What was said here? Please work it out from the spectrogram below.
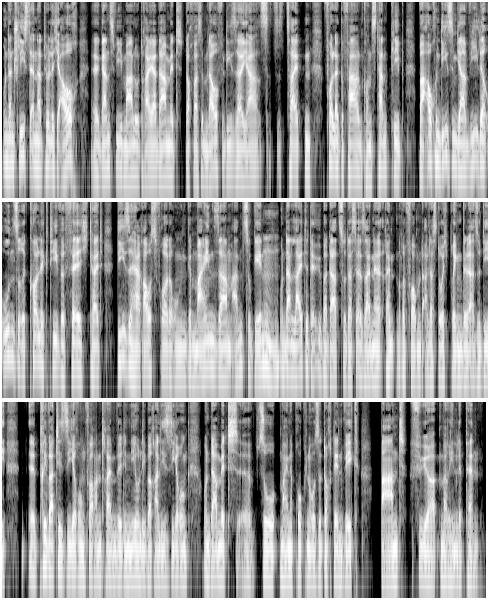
Und dann schließt er natürlich auch, äh, ganz wie Malu Dreyer damit, doch was im Laufe dieser Jahreszeiten voller Gefahren konstant blieb, war auch in diesem Jahr wieder unsere kollektive Fähigkeit, diese Herausforderungen gemeinsam anzugehen. Mhm. Und dann leitet er über dazu, dass er seine Rentenreform und alles durchbringen will, also die äh, Privatisierung vorantreiben will, die Neoliberalisierung und damit, äh, so meine Prognose, doch den Weg bahnt für Marine Le Pen.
